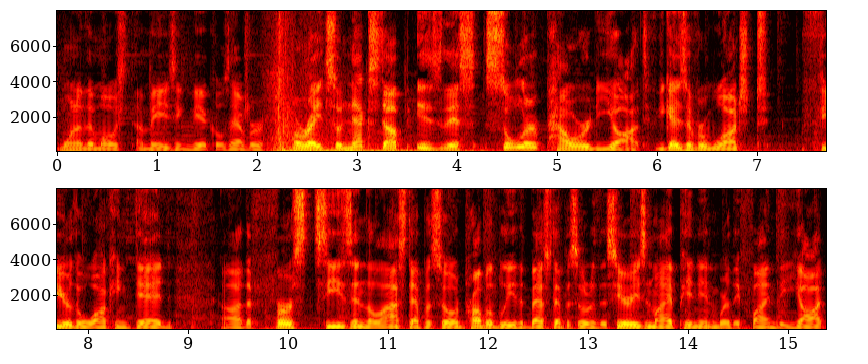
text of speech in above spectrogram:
one of the most amazing vehicles ever. All right, so next up is this solar powered yacht. If you guys ever watched Fear the Walking Dead, uh, the first season, the last episode, probably the best episode of the series in my opinion, where they find the yacht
